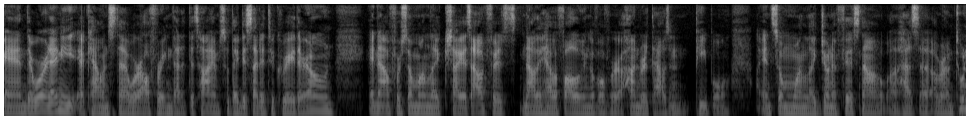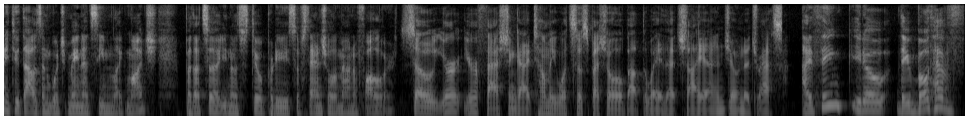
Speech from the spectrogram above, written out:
And there weren't any accounts that were offering that at the time. So they decided to create their own. And now for someone like Shia's outfits, now they have a following of over 100,000 people. And someone like Jonah Fits now uh, has uh, around 22,000, which may not seem like much, but that's a, you know, still pretty substantial amount of followers. So you're, you're a fashion guy. Tell me what's so special about the way that Shia and Jonah dress? I think, you know, they both have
